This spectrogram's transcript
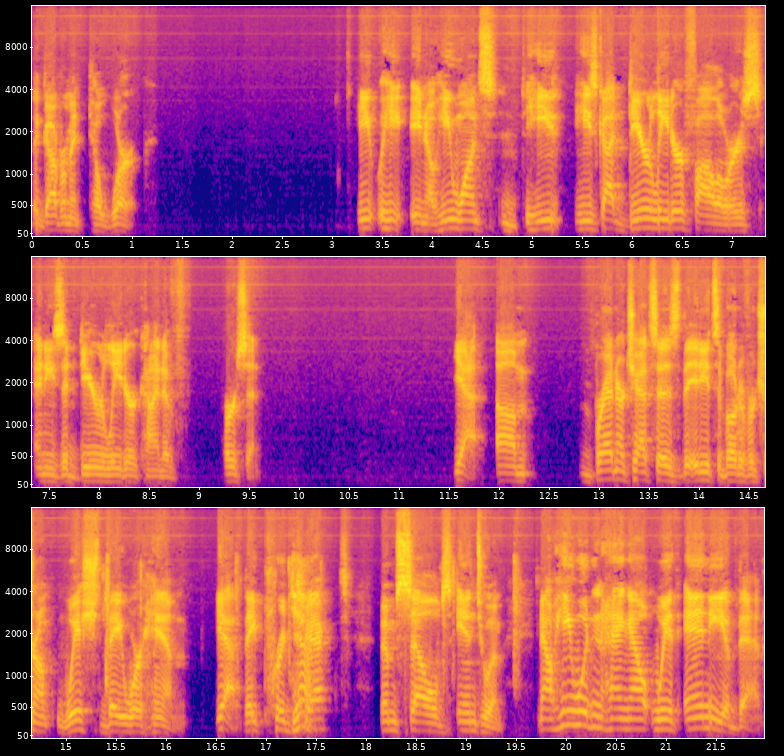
the government to work he, he you know he wants he he's got dear leader followers and he's a dear leader kind of person. Yeah um brad in our chat says the idiots that voted for trump wish they were him. Yeah they project themselves into him. Now he wouldn't hang out with any of them.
